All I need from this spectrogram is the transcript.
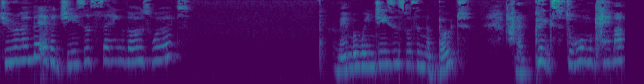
Do you remember ever Jesus saying those words? Remember when Jesus was in the boat and a big storm came up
